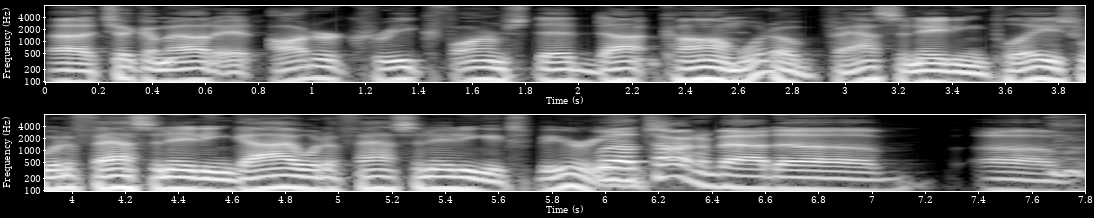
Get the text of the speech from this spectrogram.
Uh, check him out at ottercreekfarmstead.com. What a fascinating place. What a fascinating guy. What a fascinating experience. Well, talking about uh, uh,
